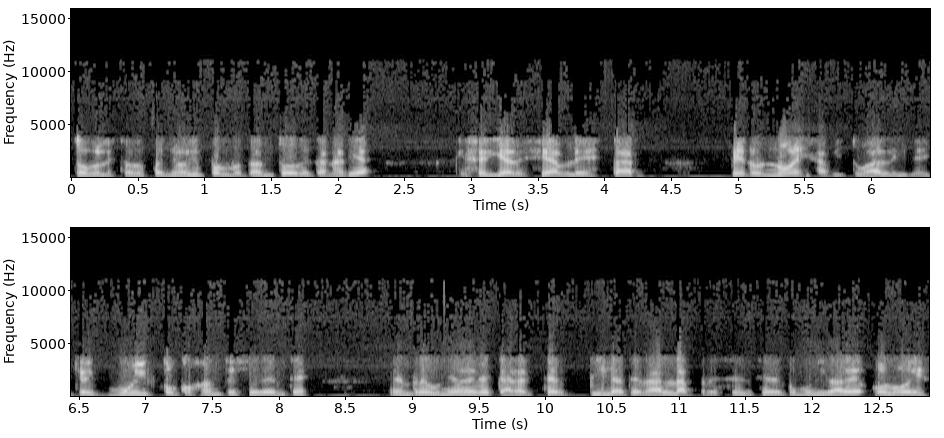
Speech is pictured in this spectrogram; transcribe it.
todo el Estado español y por lo tanto de Canarias, que sería deseable estar, pero no es habitual y de hecho hay muy pocos antecedentes en reuniones de carácter bilateral la presencia de comunidades, o lo es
